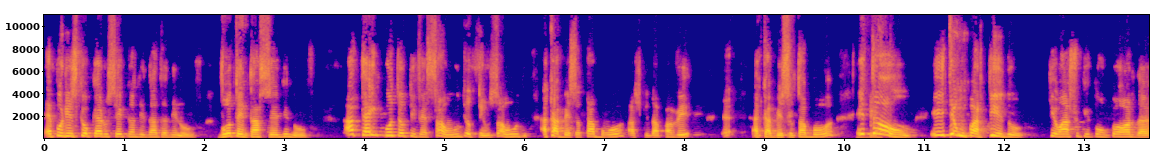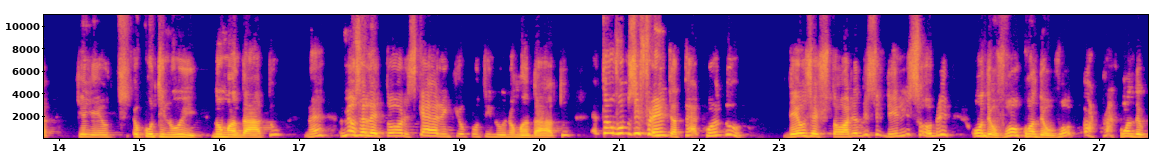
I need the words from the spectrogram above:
É por isso que eu quero ser candidata de novo. Vou tentar ser de novo. Até enquanto eu tiver saúde, eu tenho saúde, a cabeça está boa, acho que dá para ver, né? a cabeça está boa. Então, e tem um partido que eu acho que concorda que eu, eu continue no mandato, né? Meus eleitores querem que eu continue no mandato, então vamos em frente até quando Deus e a história decidirem sobre onde eu vou, quando eu vou, para quando eu,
